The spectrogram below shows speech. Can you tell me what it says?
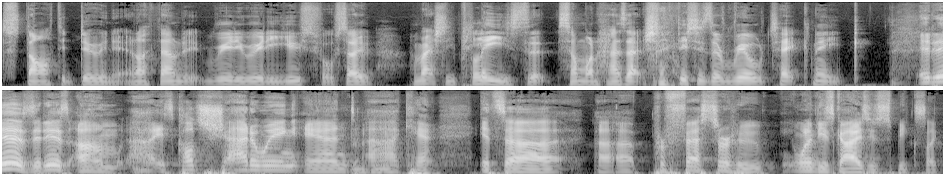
started doing it and I found it really really useful. So I'm actually pleased that someone has actually this is a real technique. It is. It is. Um, uh, it's called shadowing, and uh, can't. It's a, a, a professor who one of these guys who speaks like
